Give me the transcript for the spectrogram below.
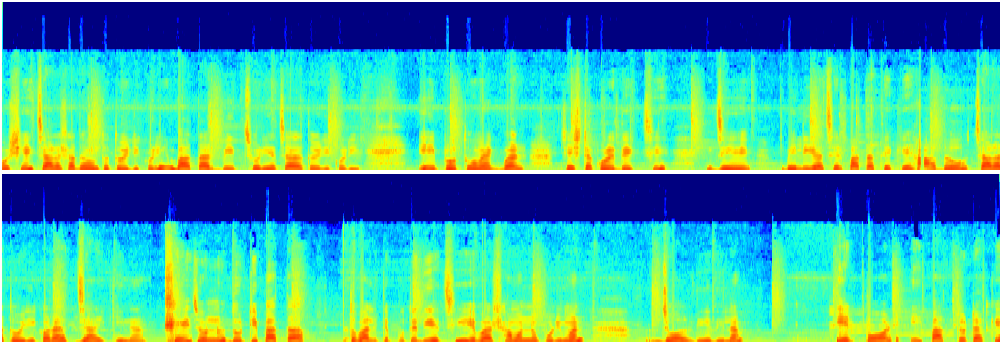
বসিয়েই চারা সাধারণত তৈরি করি বা তার বীজ ছড়িয়ে চারা তৈরি করি। এই প্রথম একবার চেষ্টা করে দেখছি যে বেলি গাছের পাতা থেকে আদৌ চারা তৈরি করা যায় কি না সেই জন্য দুটি পাতা তো বালিতে পুঁতে দিয়েছি, এবার সামান্য পরিমাণ জল দিয়ে দিলাম। এরপর এই পাত্রটাকে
